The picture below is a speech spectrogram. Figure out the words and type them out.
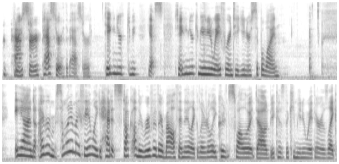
priest- Pastor. pastor, the pastor. Taking your commu- yes, taking your communion wafer and taking your sip of wine. And I remember someone in my family had it stuck on the roof of their mouth, and they like literally couldn't swallow it down because the communion wafer was like,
